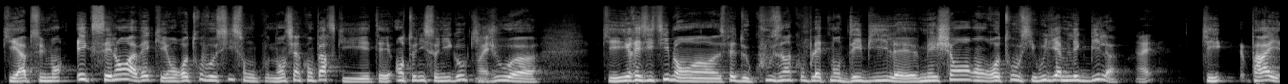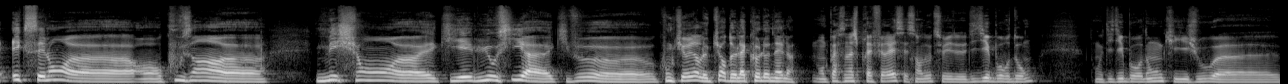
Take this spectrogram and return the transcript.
qui est absolument excellent avec, et on retrouve aussi son ancien comparse qui était Anthony Sonigo, qui Ouais. joue, euh, qui est irrésistible en espèce de cousin complètement débile et méchant. On retrouve aussi William Legbill, Ouais. Qui est pareil excellent euh, en cousin euh, méchant euh, qui est lui aussi euh, qui veut euh, conquérir le cœur de la colonelle. Mon personnage préféré, c'est sans doute celui de Didier Bourdon. Donc Didier Bourdon qui joue euh,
